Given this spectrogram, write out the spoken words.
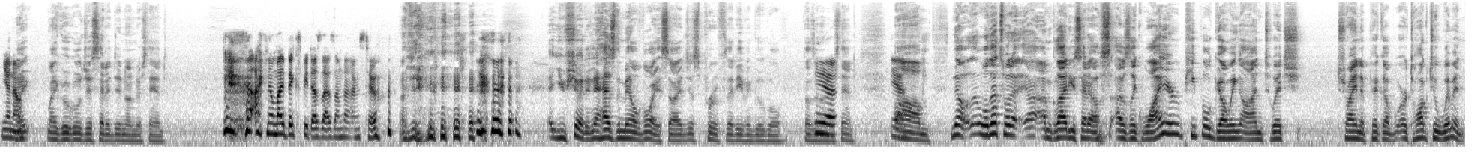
You know. My, my Google just said it didn't understand. I know my Bixby does that sometimes too. you should, and it has the male voice, so I just proof that even Google doesn't yeah. understand. Yeah. Um, no, well, that's what I, am glad you said. It. I was, I was like, why are people going on Twitch trying to pick up or talk to women?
